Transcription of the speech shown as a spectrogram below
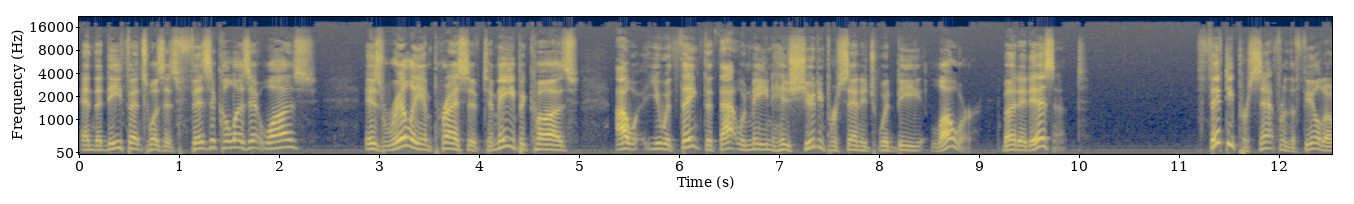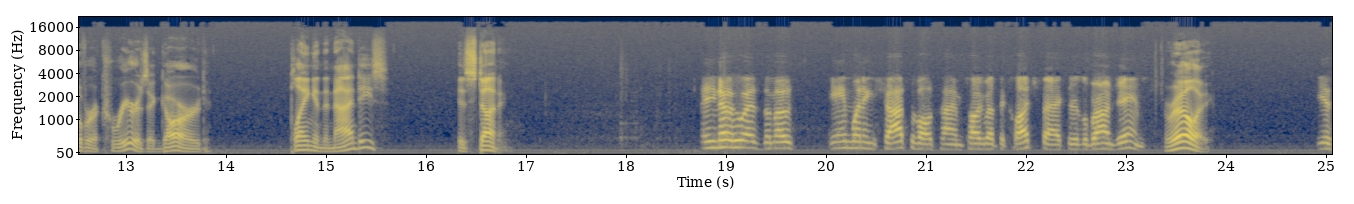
and the defense was as physical as it was is really impressive to me because I w- you would think that that would mean his shooting percentage would be lower, but it isn't. 50% from the field over a career as a guard playing in the 90s is stunning. And you know who has the most game-winning shots of all time? Talk about the clutch factor, LeBron James. Really? He has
